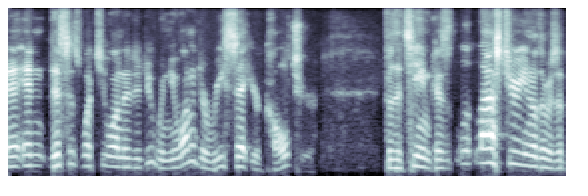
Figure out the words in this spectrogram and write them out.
a- and, this is what you wanted to do when you wanted to reset your culture for the team. Because last year, you know, there was a,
